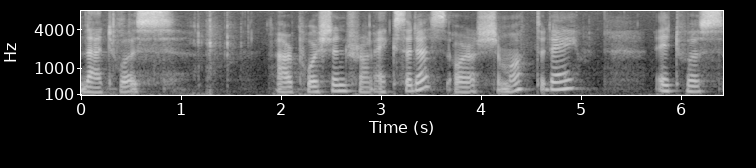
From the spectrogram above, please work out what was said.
That was our portion from Exodus or Shemot today. It was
